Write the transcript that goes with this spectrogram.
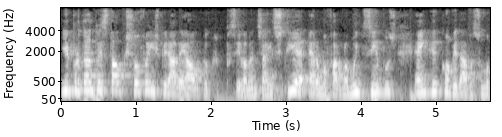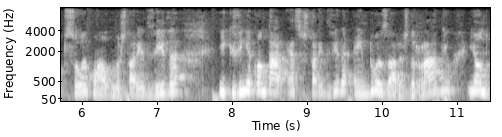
E, portanto, esse talk show foi inspirado em algo que possivelmente já existia. Era uma fórmula muito simples em que convidava-se uma pessoa com alguma história de vida e que vinha contar essa história de vida em duas horas de rádio e onde,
